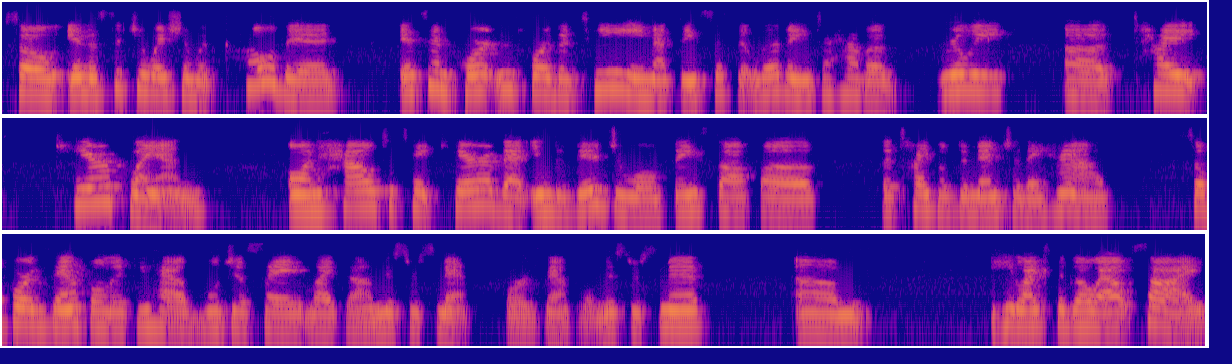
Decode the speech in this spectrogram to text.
So in a situation with COVID, it's important for the team at the assisted living to have a really uh, tight care plan on how to take care of that individual based off of the type of dementia they have. So for example, if you have, we'll just say like uh, Mr. Smith, for example, Mr. Smith, um, he likes to go outside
